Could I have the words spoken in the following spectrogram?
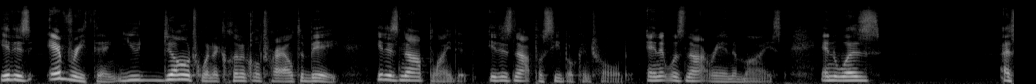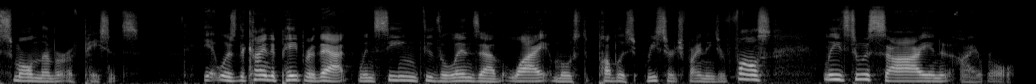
It is everything you don't want a clinical trial to be. It is not blinded, it is not placebo controlled, and it was not randomized, and was a small number of patients. It was the kind of paper that, when seen through the lens of why most published research findings are false, leads to a sigh and an eye roll.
